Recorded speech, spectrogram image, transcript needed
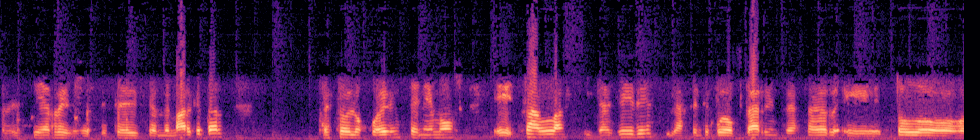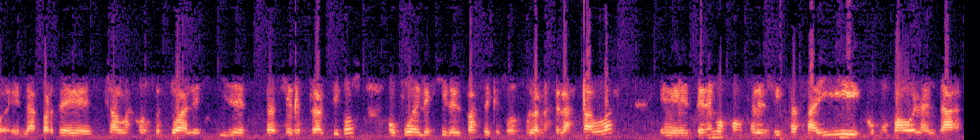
el cierre de esta edición de Marketers. resto de los jueves tenemos eh, charlas y talleres. La gente puede optar entre hacer eh, todo en la parte de charlas conceptuales y de talleres prácticos o puede elegir el pase que son solamente las charlas. Eh, tenemos conferencistas ahí como Paola Aldaz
